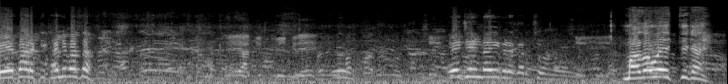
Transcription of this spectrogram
ए बारकी खाली बसा. ए झेंडा इकडे कर माझा वैयक्तिक आहे.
